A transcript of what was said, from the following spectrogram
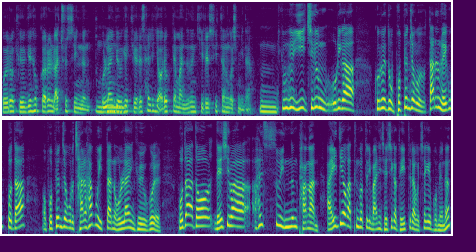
오히려 교육의 효과를 낮출 수 있는 음. 온라인 교육의 기회를 살리기 어렵게 만드는 길일 수 있다는 것입니다. 음, 그럼 그이 지금 우리가 그래도 보편적으로 다른 외국보다 어, 보편적으로 잘 하고 있다는 온라인 교육을 보다 더 내실화할 수 있는 방안, 아이디어 같은 것들이 많이 제시가 돼 있더라고요. 책에 보면은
